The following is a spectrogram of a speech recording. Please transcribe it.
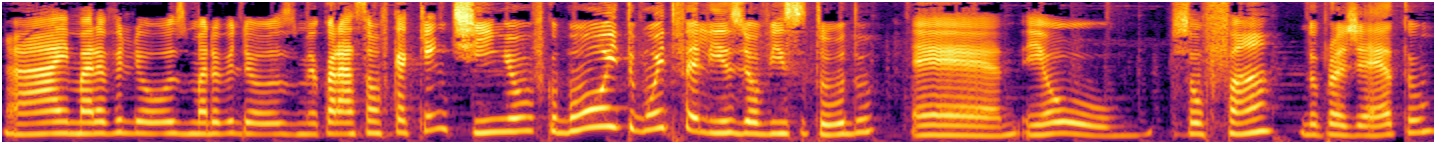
Ai, maravilhoso, maravilhoso. Meu coração fica quentinho. Fico muito, muito feliz de ouvir isso tudo. É, eu sou fã do projeto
